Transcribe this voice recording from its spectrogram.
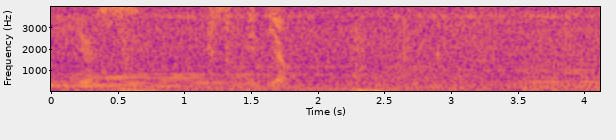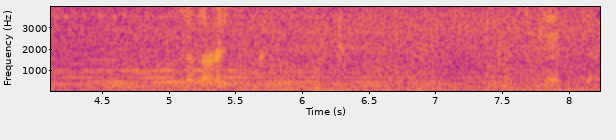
we use this medium generator. Escape, yeah.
